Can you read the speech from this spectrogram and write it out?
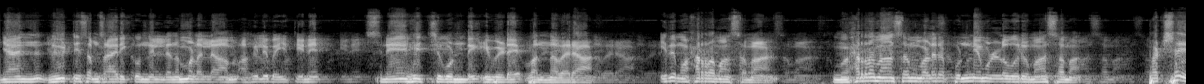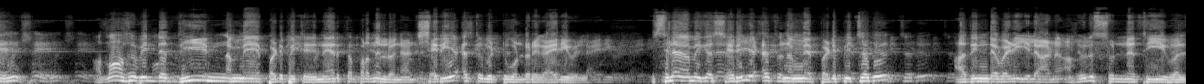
ഞാൻ നീട്ടി സംസാരിക്കുന്നില്ല നമ്മളെല്ലാം അഖിലുബൈത്തിനെ സ്നേഹിച്ചുകൊണ്ട് ഇവിടെ വന്നവരാണ് ഇത് മൊഹറമാസമാണ് മുഹറമാസം വളരെ പുണ്യമുള്ള ഒരു മാസമാണ് പക്ഷേ അള്ളാഹുവിന്റെ ദീൻ നമ്മെ പഠിപ്പിച്ചത് നേരത്തെ പറഞ്ഞല്ലോ ഞാൻ ശരീരത്ത് വിട്ടുകൊണ്ടൊരു കാര്യമില്ല. ഇസ്ലാമിക ശരീരത്ത് നമ്മെ പഠിപ്പിച്ചത് അതിന്റെ വഴിയിലാണ് അഹുലുസുന്നത്തി വൽ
